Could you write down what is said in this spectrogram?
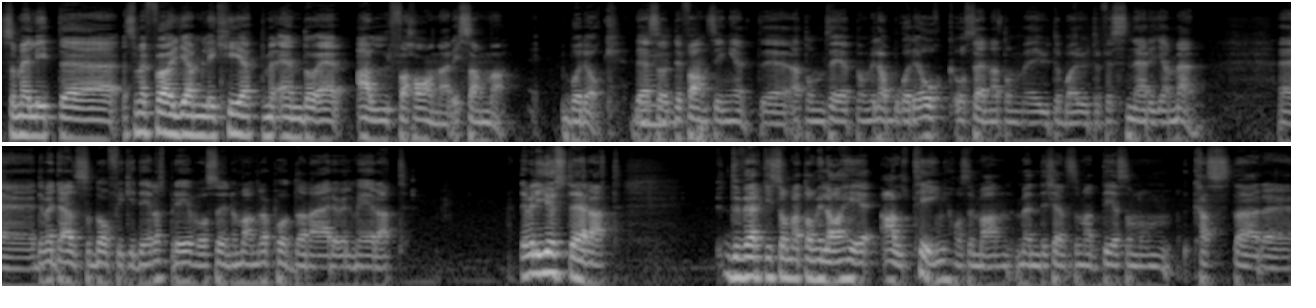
som är lite som är för jämlikhet men ändå är alfahanar i samma. Både och. Det, är så, det fanns inget eh, att de säger att de vill ha både och och sen att de är ute bara ute för snärja män. Eh, det var det som de fick i deras brev och så i de andra poddarna är det väl mer att det är väl just det här att det verkar som att de vill ha allting hos en man men det känns som att det som de kastar eh,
